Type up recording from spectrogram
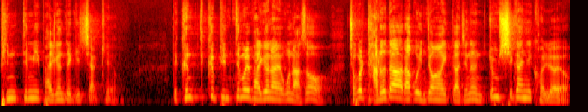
빈틈이 발견되기 시작해요. 근데 그, 그 빈틈을 발견하고 나서 저걸 다르다라고 인정하기까지는 좀 시간이 걸려요.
